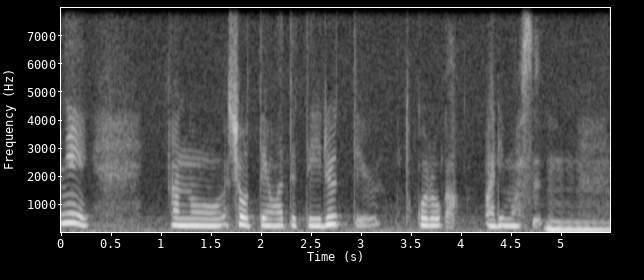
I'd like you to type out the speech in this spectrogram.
にあの焦点を当てているっていうところがあります。うん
